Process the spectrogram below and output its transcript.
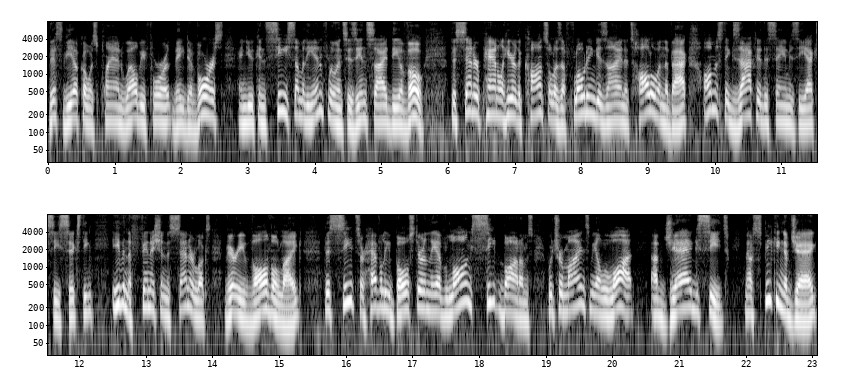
this vehicle was planned well before they divorced, and you can see some of the influences inside the Evoque. The center panel here, the console, is a floating design that's hollow in the back, almost exactly the same as the XC60. Even the finish in the center looks very Volvo-like. The seats are heavily bolstered and they have long seat bottoms, which reminds me a lot of Jag seats. Now, speaking of Jag,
